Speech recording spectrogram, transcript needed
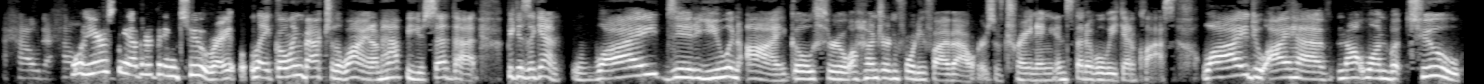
how to help. Well, here's the other thing too, right? Like going back to the why, and I'm happy you said that because again, why did you and I go through 145 hours of training instead of a weekend class? Why do I have not one but two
